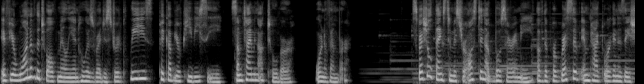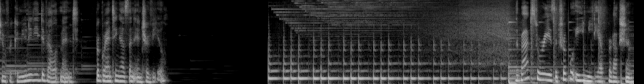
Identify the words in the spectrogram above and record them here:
If you're one of the 12 million who has registered, please pick up your PVC sometime in October or November. Special thanks to Mr. Austin Agbonsuremi of the Progressive Impact Organization for Community Development for granting us an interview. The Backstory is a Triple E Media production.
